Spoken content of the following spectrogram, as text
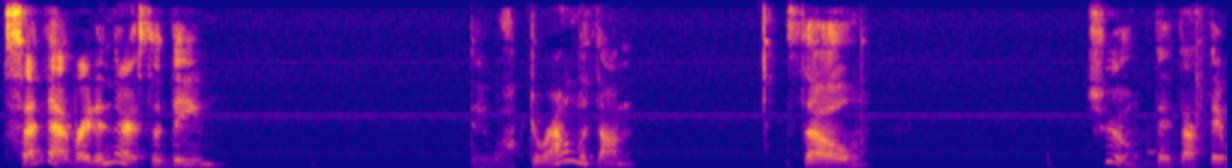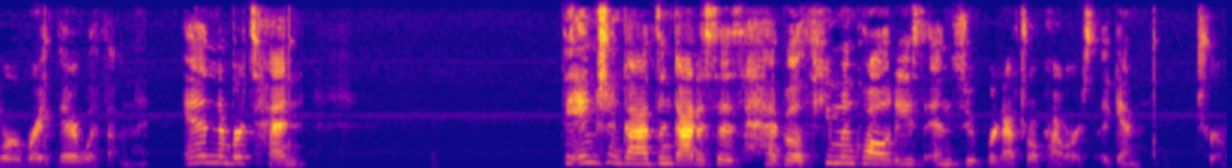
said that right in there. It said they they walked around with them. So True, they thought they were right there with them. And number 10, the ancient gods and goddesses had both human qualities and supernatural powers. Again, true.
